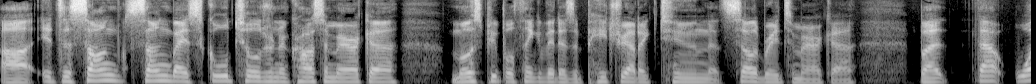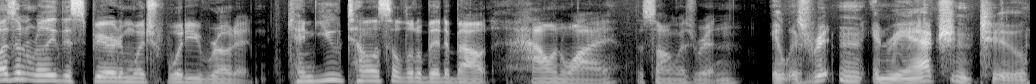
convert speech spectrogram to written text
Uh, it's a song sung by school children across America. Most people think of it as a patriotic tune that celebrates America, but that wasn't really the spirit in which Woody wrote it. Can you tell us a little bit about how and why the song was written? It was written in reaction to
